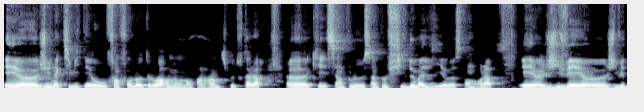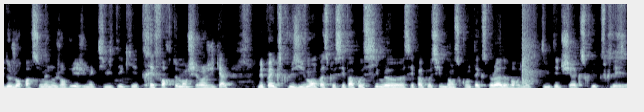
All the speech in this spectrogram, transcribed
Et euh, j'ai une activité au fin fond de la Haute-Loire mais on en parlera un petit peu tout à l'heure euh, qui c'est un peu le c'est un peu le fil de ma vie euh, cet endroit-là. Et euh, j'y vais euh, j'y vais deux jours par semaine aujourd'hui et j'ai une activité qui est très fortement chirurgicale mais pas exclusivement parce que c'est pas possible c'est pas possible dans ce contexte-là d'avoir une activité de chir exclu parce que les,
